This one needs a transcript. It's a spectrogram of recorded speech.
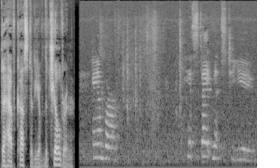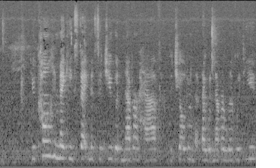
to have custody of the children. Amber, his statements to you, you call him making statements that you would never have the children, that they would never live with you?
